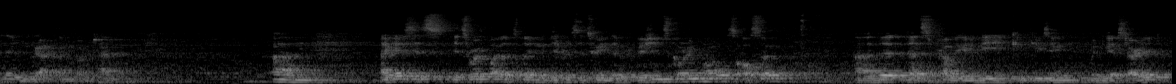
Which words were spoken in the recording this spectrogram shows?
and then graph them over time. Um, I guess it's, it's worthwhile explaining the difference between the revision scoring models also. Uh, the, that's probably going to be confusing when you get started.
